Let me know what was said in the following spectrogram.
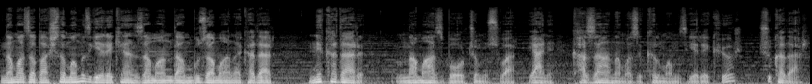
namaza başlamamız gereken zamandan bu zamana kadar ne kadar namaz borcumuz var? Yani kaza namazı kılmamız gerekiyor, şu kadar.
